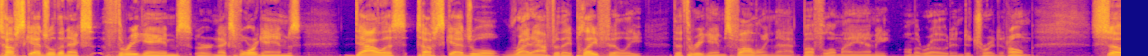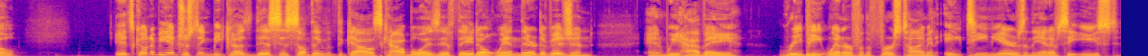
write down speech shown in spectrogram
tough schedule the next three games or next four games. Dallas, tough schedule right after they play Philly, the three games following that Buffalo, Miami on the road, and Detroit at home. So it's going to be interesting because this is something that the Dallas Cowboys, if they don't win their division, and we have a repeat winner for the first time in 18 years in the NFC East,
